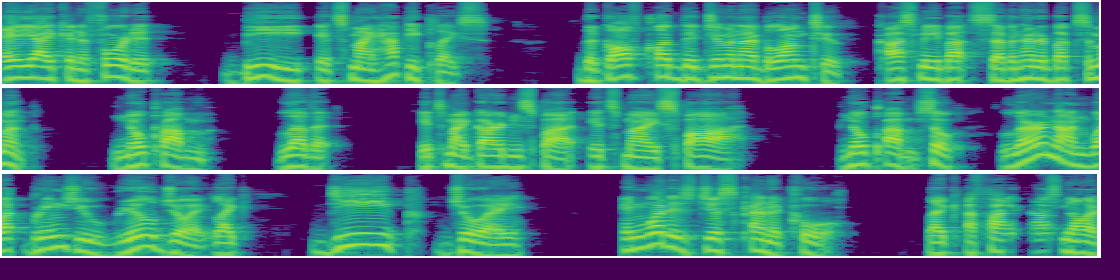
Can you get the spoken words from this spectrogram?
A, I can afford it. B, it's my happy place. The golf club that Jim and I belong to cost me about 700 bucks a month. No problem. Love it. It's my garden spot. It's my spa. No problem. So learn on what brings you real joy, like deep joy, and what is just kind of cool. Like a $5,000.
